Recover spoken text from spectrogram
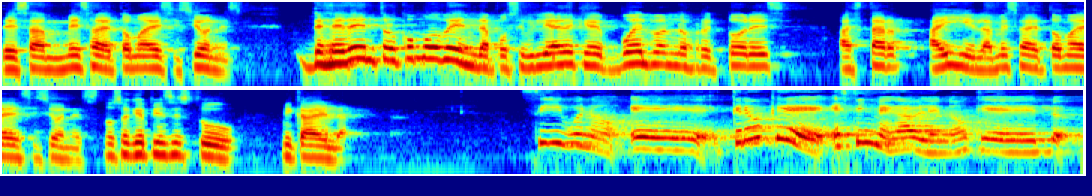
de esa mesa de toma de decisiones. Desde dentro, ¿cómo ven la posibilidad de que vuelvan los rectores a estar ahí en la mesa de toma de decisiones? No sé qué pienses tú, Micaela. Sí, bueno, eh, creo que es innegable, ¿no? Que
